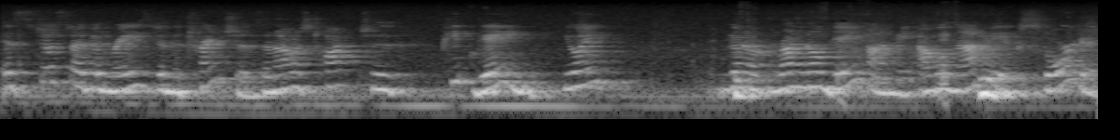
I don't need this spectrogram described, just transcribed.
It's just I've been raised in the trenches and I was taught to keep game. You ain't gonna run no game on me. I will not be extorted.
